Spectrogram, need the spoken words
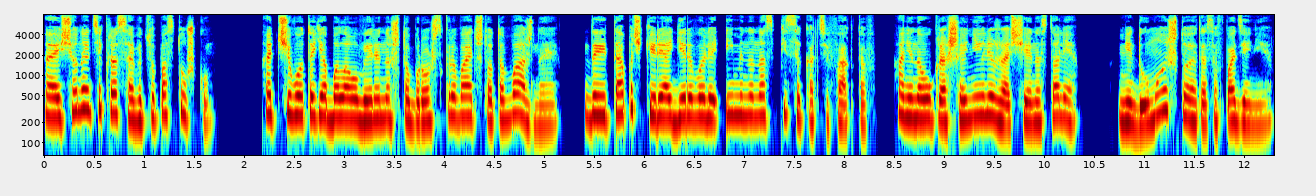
а еще найти красавицу-пастушку. Отчего-то я была уверена, что брошь скрывает что-то важное, да и тапочки реагировали именно на список артефактов, а не на украшения, лежащие на столе. Не думаю, что это совпадение.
